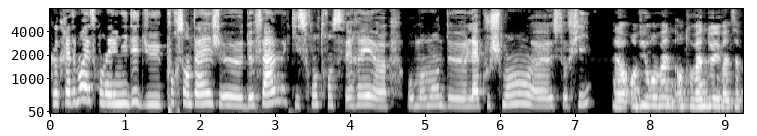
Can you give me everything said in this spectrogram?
Concrètement, est-ce qu'on a une idée du pourcentage euh, de femmes qui seront transférées euh, au moment de l'accouchement, euh, Sophie? Alors, environ entre 22 et 25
